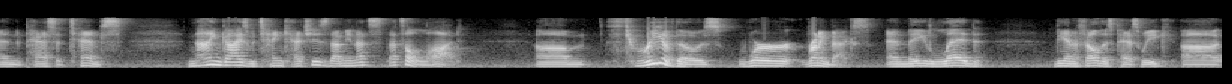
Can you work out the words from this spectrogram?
and pass attempts. Nine guys with ten catches. I mean that's that's a lot. Um, three of those were running backs, and they led the NFL this past week. Uh,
